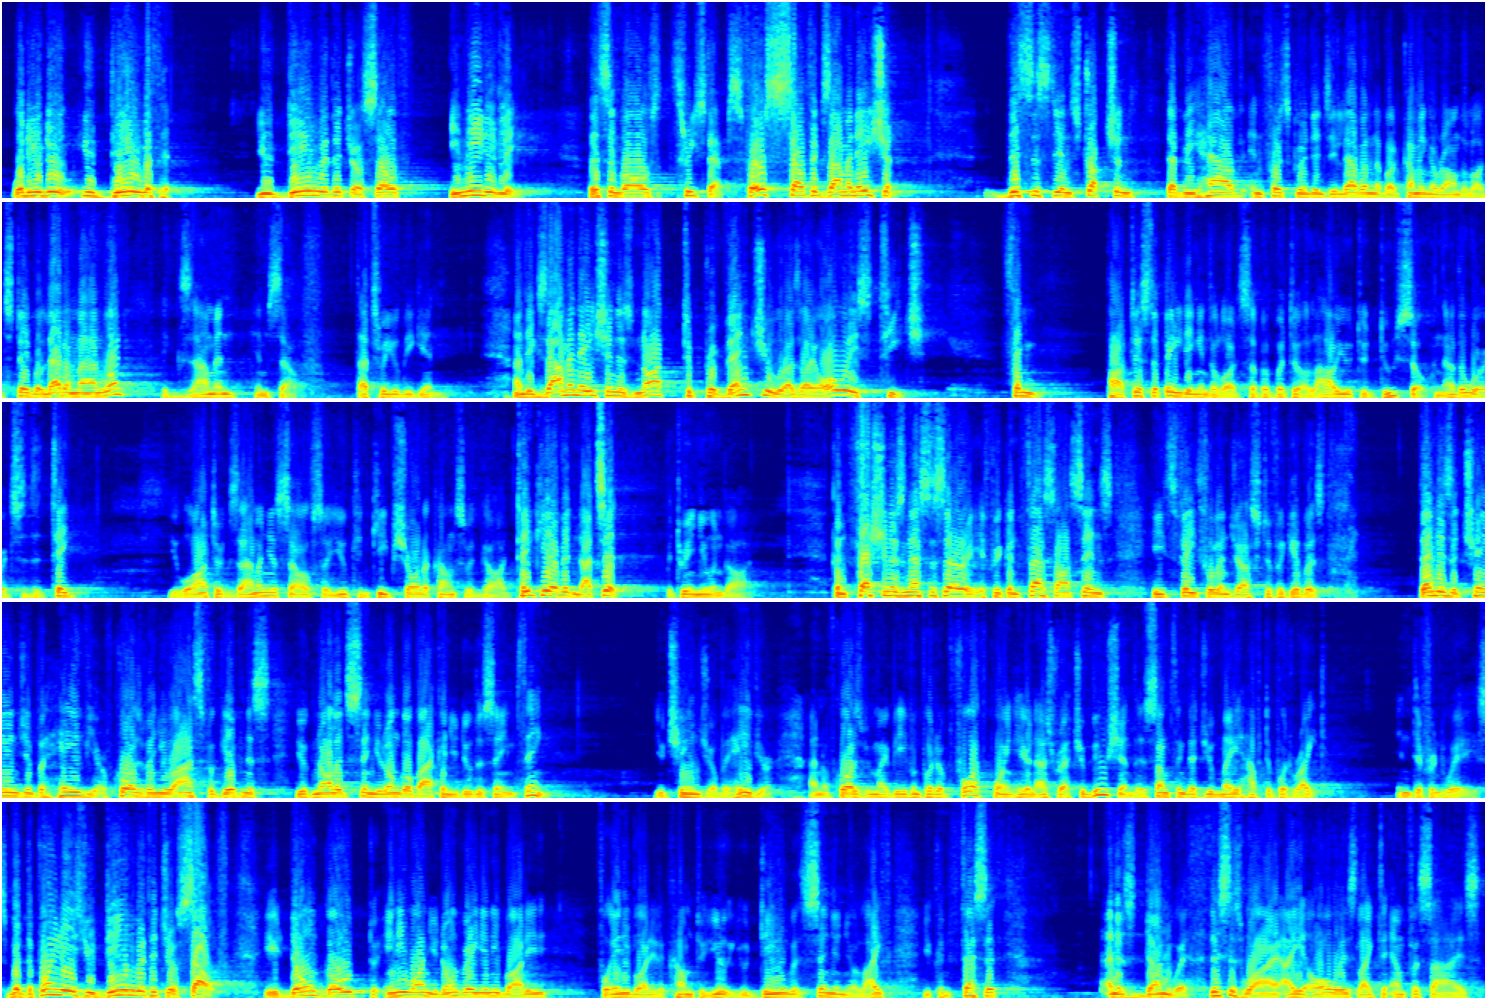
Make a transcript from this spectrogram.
What do you do? You deal with it. You deal with it yourself immediately. This involves three steps. First, self examination. This is the instruction that we have in 1 Corinthians 11 about coming around the Lord's table. Let a man what? Examine himself. That's where you begin. And the examination is not to prevent you, as I always teach, from participating in the Lord's Supper, but to allow you to do so. In other words, to take, you are to examine yourself so you can keep short accounts with God. Take care of it, and that's it, between you and God. Confession is necessary. If we confess our sins, He's faithful and just to forgive us. Then there's a change in behavior. Of course, when you ask forgiveness, you acknowledge sin, you don't go back and you do the same thing. You change your behavior. And of course, we might even put a fourth point here, and that's retribution. There's something that you may have to put right in different ways. But the point is, you deal with it yourself. You don't go to anyone, you don't rate anybody for anybody to come to you. You deal with sin in your life, you confess it, and it's done with. This is why I always like to emphasize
